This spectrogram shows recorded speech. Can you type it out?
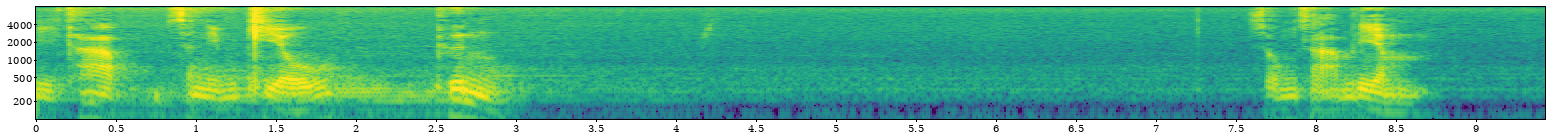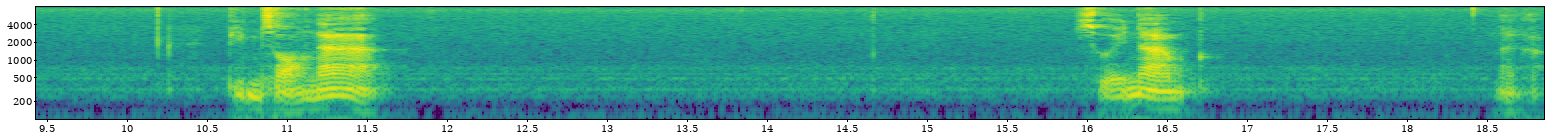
มีคราบสนิมเขียวขึ้น ทรงสามเหลี่ยม พิมพ์สองหน้า สวยงามนะครับ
